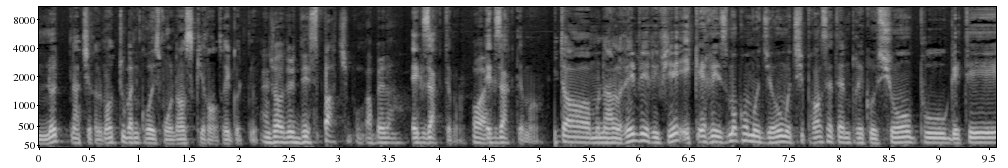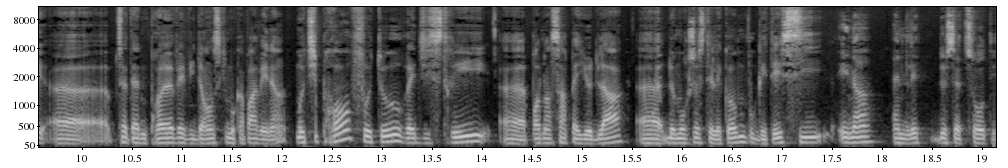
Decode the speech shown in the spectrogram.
note naturellement toute bonne qui rentre. Un genre de rappeler Exactement. Exactement. Étant, on a vérifié et heureusement, comme on dit, on prend certaines précautions pour guetter euh, certaines preuves, évidences qui m'ont capable de Moi, prend photo registrée euh, pendant sa période-là euh, de Mauritius Telecom pour guetter si il y a une lettre de cette sorte.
